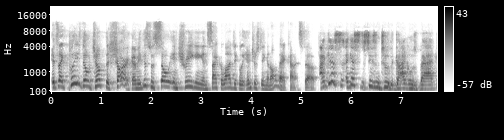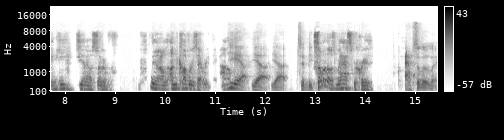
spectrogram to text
it's like, please don't jump the shark. I mean, this was so intriguing and psychologically interesting and all that kind of stuff. I guess, I guess the season two, the guy goes back and he, you know, sort of, you know, uncovers everything. Yeah, yeah, yeah. Should be. Cool. Some of those masks were crazy. Absolutely.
